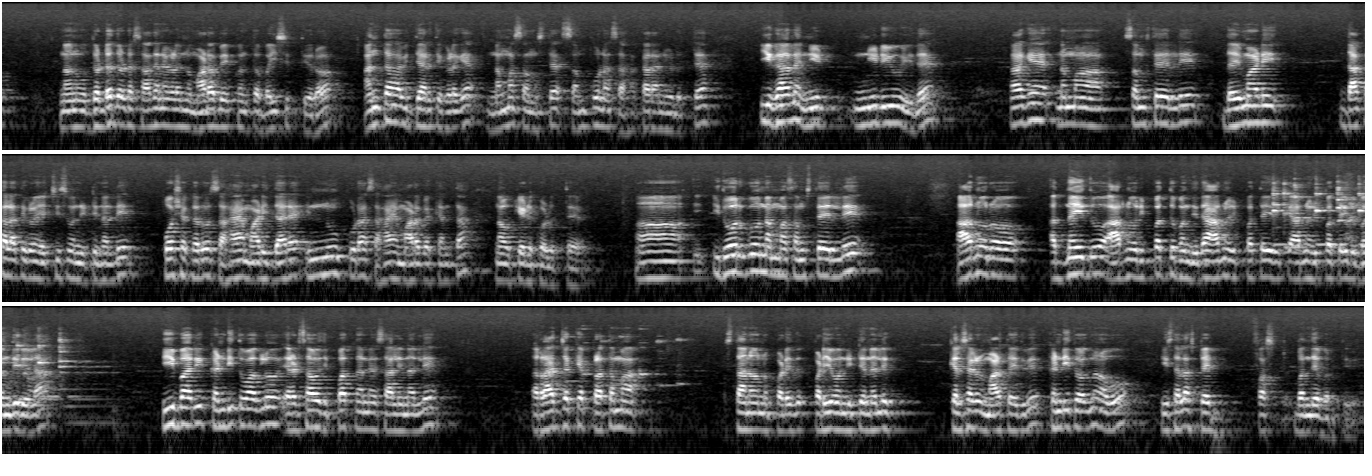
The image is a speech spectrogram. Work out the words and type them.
ನಾನು ದೊಡ್ಡ ದೊಡ್ಡ ಸಾಧನೆಗಳನ್ನು ಮಾಡಬೇಕು ಅಂತ ಬಯಸುತ್ತೀರೋ ಅಂತಹ ವಿದ್ಯಾರ್ಥಿಗಳಿಗೆ ನಮ್ಮ ಸಂಸ್ಥೆ ಸಂಪೂರ್ಣ ಸಹಕಾರ ನೀಡುತ್ತೆ. ಈಗಾಗಲೇ ನೀಡ್ ನೀಡಿಯೂ ಇದೆ. ಹಾಗೆ ನಮ್ಮ ಸಂಸ್ಥೆಯಲ್ಲಿ ದಯಮಾಡಿ ದಾಖಲಾತಿಗಳನ್ನು ಹೆಚ್ಚಿಸುವ ನಿಟ್ಟಿನಲ್ಲಿ ಪೋಷಕರು ಸಹಾಯ ಮಾಡಿದ್ದಾರೆ, ಇನ್ನೂ ಕೂಡ ಸಹಾಯ ಮಾಡಬೇಕಂತ ನಾವು ಕೇಳಿಕೊಳ್ಳುತ್ತೇವೆ. ಇದುವರೆಗೂ ನಮ್ಮ ಸಂಸ್ಥೆಯಲ್ಲಿ ಆರುನೂರು ಹದಿನೈದು, ಆರುನೂರ ಇಪ್ಪತ್ತು ಬಂದಿದೆ. ಆರುನೂರ ಇಪ್ಪತ್ತೈದಕ್ಕೆ ಆರುನೂರ ಇಪ್ಪತ್ತೈದು ಬಂದಿರಲಿಲ್ಲ. ಈ ಬಾರಿ ಖಂಡಿತವಾಗಲೂ ಎರಡು ಸಾವಿರದ ಇಪ್ಪತ್ತನೇ ಸಾಲಿನಲ್ಲಿ ರಾಜ್ಯಕ್ಕೆ ಪ್ರಥಮ ಸ್ಥಾನವನ್ನು ಪಡೆದು, ಪಡೆಯುವ ನಿಟ್ಟಿನಲ್ಲಿ ಕೆಲಸಗಳು ಮಾಡ್ತಾಯಿದ್ವಿ ಖಂಡಿತವಾಗ್ಲೂ ನಾವು ಈ ಸಲ ಸ್ಟೇಟ್ ಫಸ್ಟ್ ಬಂದೇ ಬರ್ತೀವಿ.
